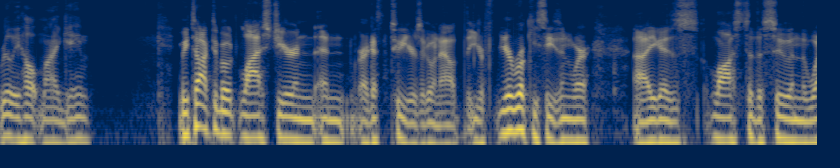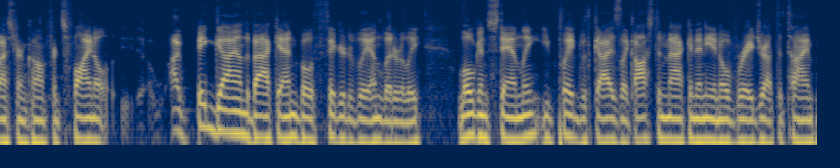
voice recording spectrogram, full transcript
really helped my game. We talked about last year and, and I guess two years ago now, your your rookie season where uh, you guys lost to the Soo in the Western Conference Final. A big guy on the back end, both figuratively and literally. Logan Stanley. You played with guys like Austin McEneny and Overager at the time.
